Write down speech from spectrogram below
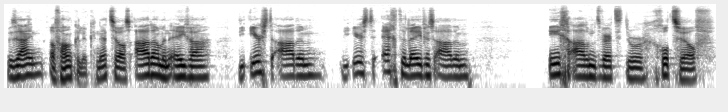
We zijn afhankelijk. Net zoals Adam en Eva, die eerste adem, die eerste echte levensadem, ingeademd werd door God zelf.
